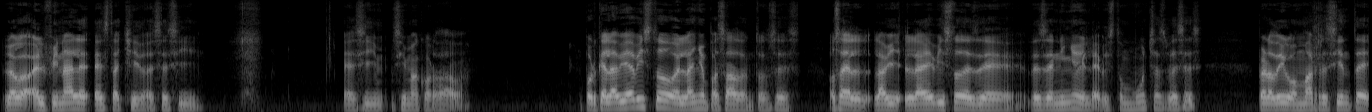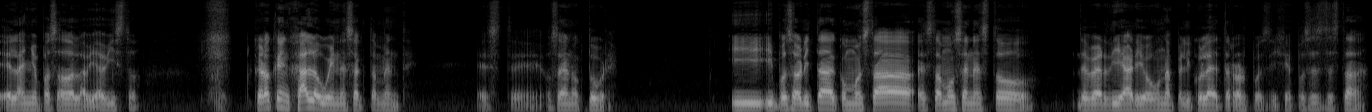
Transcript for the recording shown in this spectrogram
luego el final está chido, ese sí, ese sí, sí me acordaba. Porque la había visto el año pasado, entonces. O sea, la, he visto desde, desde niño y la he visto muchas veces. Pero digo, más reciente, el año pasado la había visto. Creo que en Halloween exactamente. Este, o sea, en octubre. Y, y pues ahorita, como está, estamos en esto de ver diario una película de terror, pues dije, pues este está,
